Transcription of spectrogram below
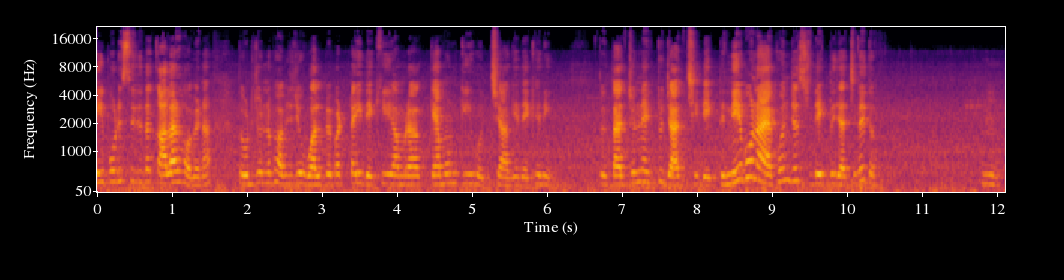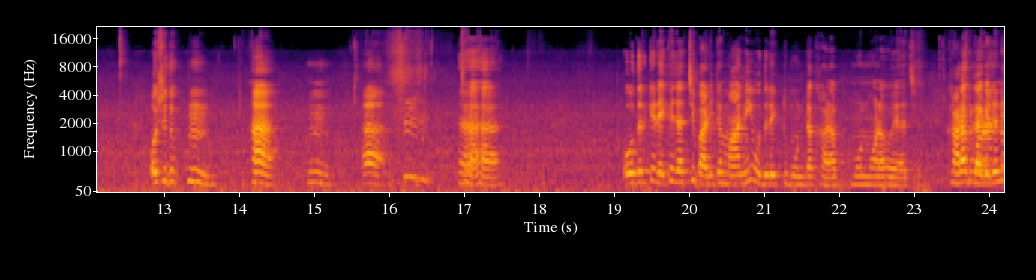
এই পরিস্থিতিতে কালার হবে না। তো ওর জন্য ভাবছি যে ওয়ালপেপারটাই দেখি, আমরা কেমন কি হচ্ছে আগে দেখে নিই। তো তার জন্য একটু যাচ্ছি দেখতে। নেব না এখন জাস্ট দেখতে যাচ্ছি, তাই তো? হুম। ও শুধু হুম। হ্যাঁ হুম। হ্যাঁ। ওদেরকে রেখে যাচ্ছি বাড়িতে মা নেই ওদের একটু মনটা খারাপ মন মরা হয়ে আছে। খারাপ লাগে জানো?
